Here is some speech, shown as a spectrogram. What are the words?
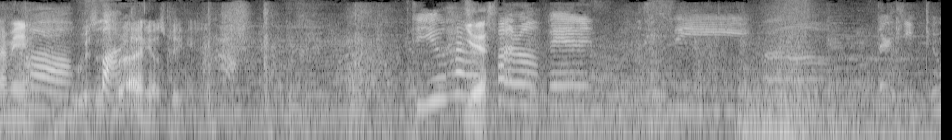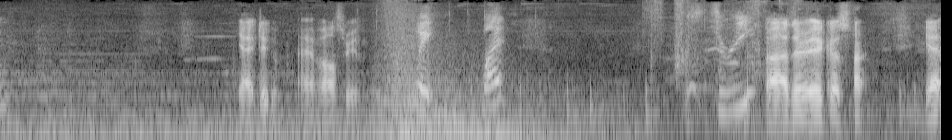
I mean, Oh, who is this fuck. Brian you're speaking of? Do you have Yes. Final Fantasy Yeah, I do. I have all three of them. Wait, what? Three? Uh, there it goes. Yeah,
